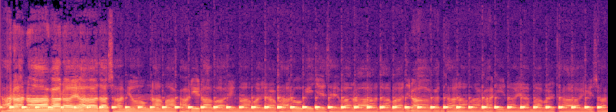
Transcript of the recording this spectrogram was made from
달아나가라야 다사명 나마 가리라바이 마마야 바로기제 세바라 다바디라 간타나마 가리나야 마발타이산.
